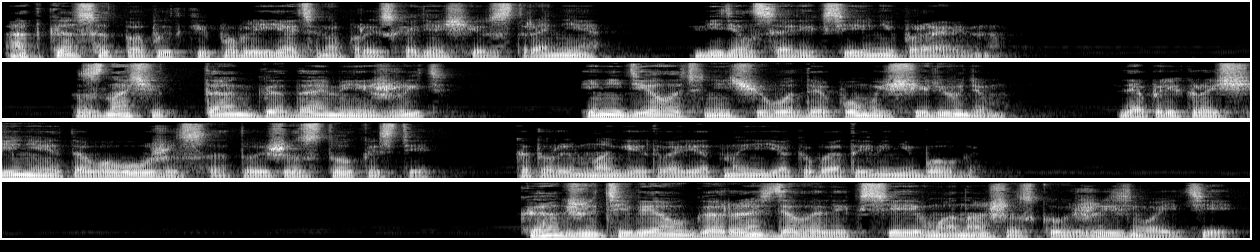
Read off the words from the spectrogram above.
Отказ от попытки повлиять на происходящее в стране виделся Алексею неправильным. Значит, так годами и жить, и не делать ничего для помощи людям, для прекращения того ужаса, той жестокости, которую многие творят ныне якобы от имени Бога. Как же тебя угораздило, Алексей, в монашескую жизнь войти,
